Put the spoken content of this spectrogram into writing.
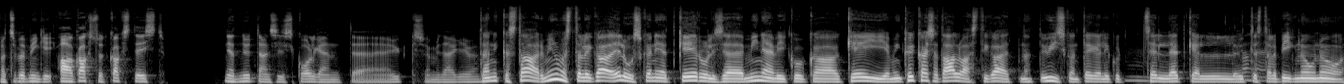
vot see peab mingi, aa kaks tuhat kaksteist. Nii et nüüd ta on siis kolmkümmend üks või midagi või? ta on ikka staar, minu meelest oli ka elus ka nii, et keerulise minevikuga gei ja kõik asjad halvasti ka, et noh, ühiskond tegelikult sel hetkel ütles Lahe. talle big no-no.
